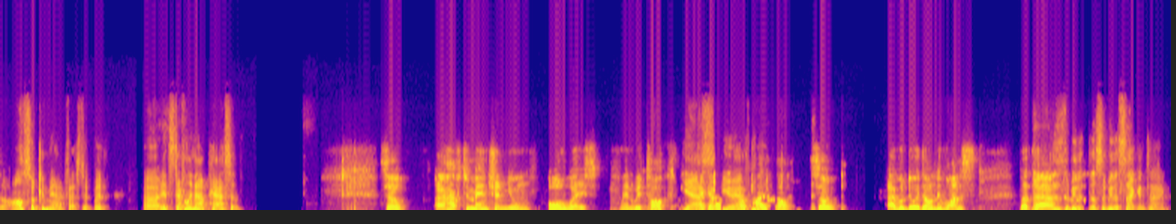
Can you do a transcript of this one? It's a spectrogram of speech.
also can manifest it, but uh, it's definitely not passive. So I have to mention Jung always when we talk. Yes, I cannot help myself. So I will do it only once. But no, uh, no, this will be the, this will be the second time.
